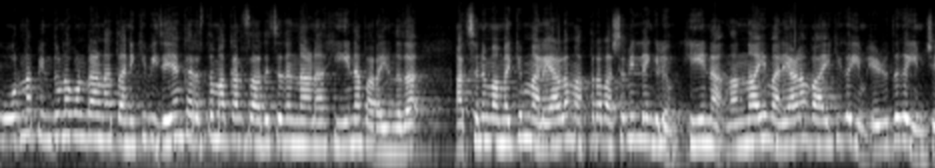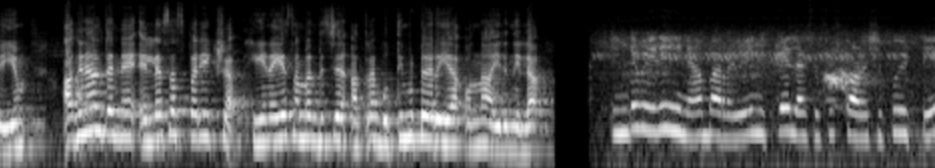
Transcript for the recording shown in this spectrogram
പൂർണ പിന്തുണ കൊണ്ടാണ് തനിക്ക് വിജയം കരസ്ഥമാക്കാൻ സാധിച്ചതെന്നാണ് ഹീന പറയുന്നത്. അച്ഛനും അമ്മയ്ക്കും മലയാളം അത്ര വശമില്ലെങ്കിലും ഹീന നന്നായി മലയാളം വായിക്കുകയും എഴുതുകയും ചെയ്യും. അതിനാൽ തന്നെ എൽ എസ് എസ് പരീക്ഷ ഹീനയെ സംബന്ധിച്ച് അത്ര ബുദ്ധിമുട്ടേറിയ ഒന്നായിരുന്നില്ല. എന്റെ പേര് ഹീന. പറവി എനിക്ക് എൽ എസ് എസ് സ്കോളർഷിപ്പ് കിട്ടി.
